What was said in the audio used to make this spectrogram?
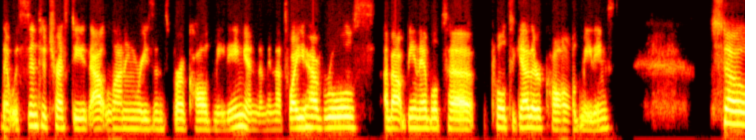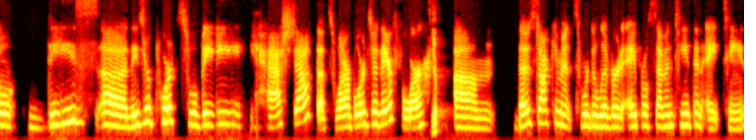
that was sent to trustees outlining reasons for a called meeting. And I mean, that's why you have rules about being able to pull together called meetings. So these uh, these reports will be hashed out. That's what our boards are there for. Yep. Um, those documents were delivered April 17th and 18th.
